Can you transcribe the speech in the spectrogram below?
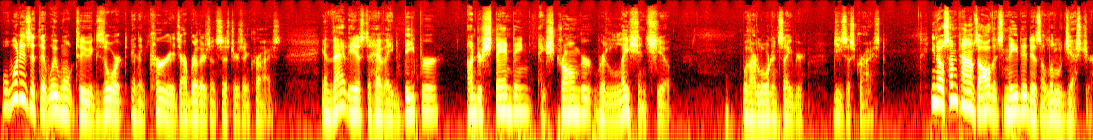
Well, what is it that we want to exhort and encourage our brothers and sisters in Christ? And that is to have a deeper understanding, a stronger relationship with our Lord and Savior, Jesus Christ. You know, sometimes all that's needed is a little gesture.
